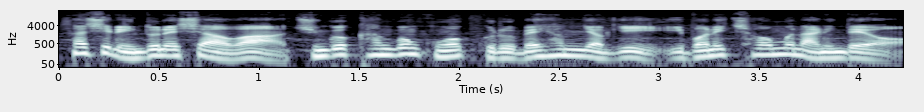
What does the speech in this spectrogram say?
사실 인도네시아와 중국 항공공업 그룹의 협력이 이번이 처음은 아닌데요.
